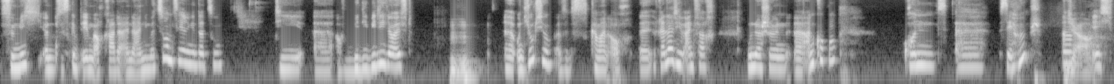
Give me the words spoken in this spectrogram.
für mich und es gibt eben auch gerade eine Animationsserie dazu, die äh, auf Bilibili läuft mhm. äh, und YouTube. Also das kann man auch äh, relativ einfach wunderschön äh, angucken und äh, sehr hübsch. Ähm, ja, ich,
